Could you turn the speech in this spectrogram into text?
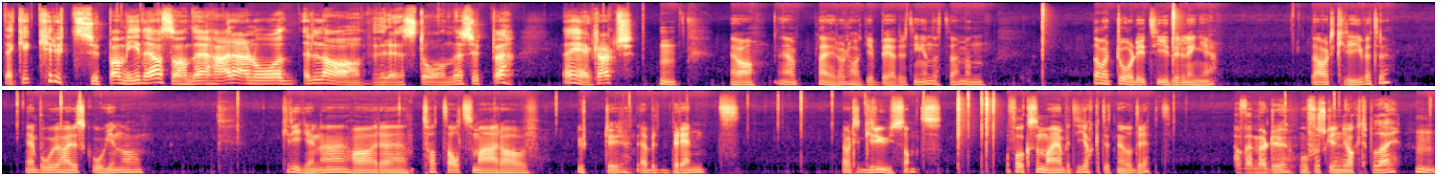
Det er ikke kruttsuppa mi, det, altså. Det her er noe laverestående suppe. Det er helt klart. Ja, jeg pleier å lage bedre ting enn dette, men det har vært dårlige tider lenge. Det har vært krig, vet du. Jeg bor jo her i skogen, og krigerne har eh, tatt alt som er av urter. Det er blitt brent. Det har vært grusomt. Og folk som meg har blitt jaktet ned og drept. Ja, hvem er du? Hvorfor skulle hun jakte på deg? Mm,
